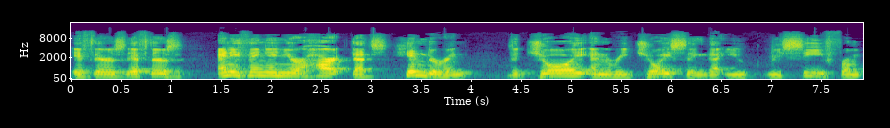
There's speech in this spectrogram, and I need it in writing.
If there's, if there's anything in your heart that's hindering the joy and rejoicing that you receive from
